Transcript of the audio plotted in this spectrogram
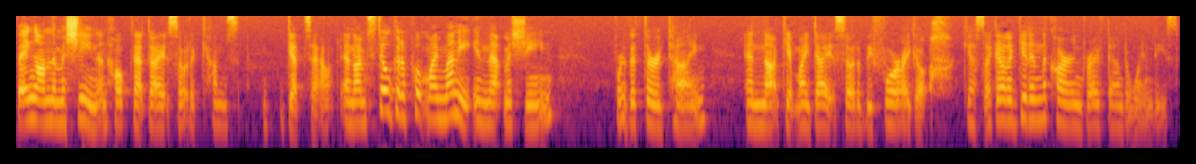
bang on the machine and hope that diet soda comes gets out. And I'm still going to put my money in that machine for the third time and not get my diet soda before I go, oh, guess I got to get in the car and drive down to Wendy's.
